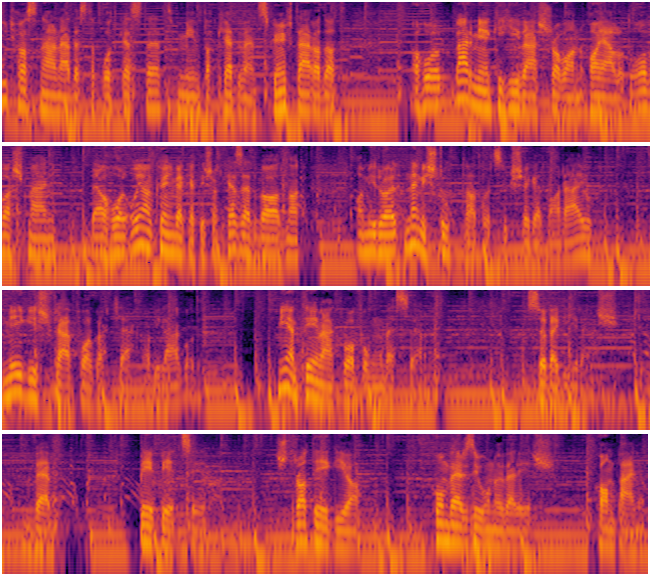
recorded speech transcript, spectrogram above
úgy használnád ezt a podcastet, mint a kedvenc könyvtáradat, ahol bármilyen kihívásra van ajánlott olvasmány, de ahol olyan könyveket is a kezedbe adnak, amiről nem is tudtad, hogy szükséged van rájuk, mégis felforgatják a világod. Milyen témákról fogunk beszélni? Szövegírás, web, PPC, stratégia, konverziónövelés, kampányok.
